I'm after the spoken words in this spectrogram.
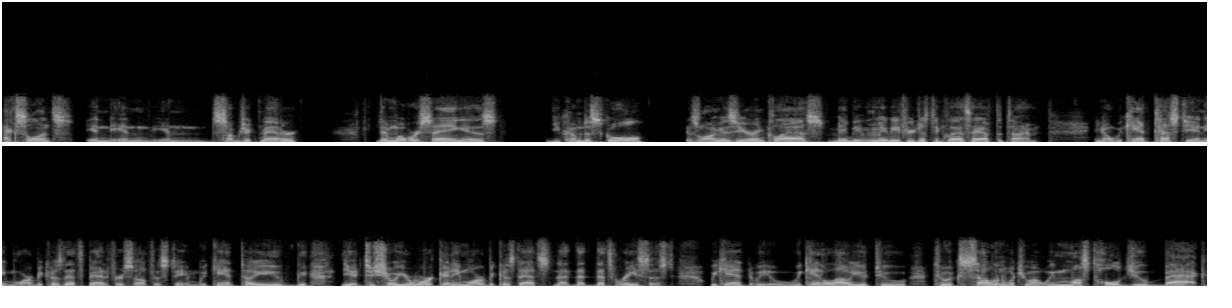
excellence in in in subject matter, then what we're saying is, you come to school as long as you're in class. Maybe maybe if you're just in class half the time, you know, we can't test you anymore because that's bad for self-esteem. We can't tell you, you to show your work anymore because that's not, that that's racist. We can't we, we can't allow you to to excel in what you want. We must hold you back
